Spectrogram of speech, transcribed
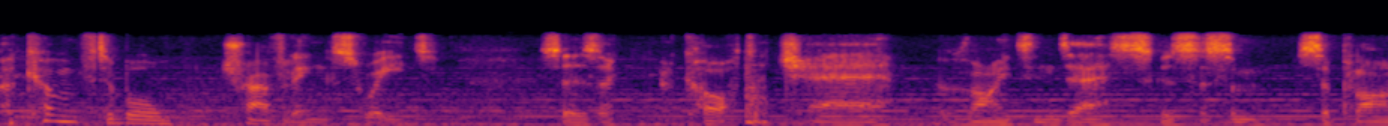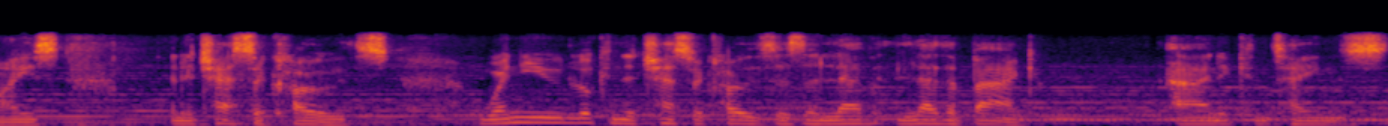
a comfortable travelling suite. So there's a, a cot, a chair, a writing desk, there's some supplies, and a chest of clothes. When you look in the chest of clothes, there's a leather, leather bag, and it contains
